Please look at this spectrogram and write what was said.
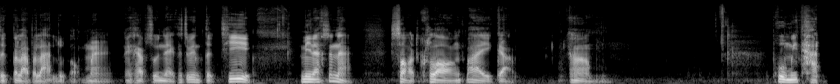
ตึกประหลาดประหลาดหลุดออกมานะครับ ส่วนใหญ่ก็จะเป็นตึกที่มีลักษณะสอดคล้องไปกับภูมิทัศน์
